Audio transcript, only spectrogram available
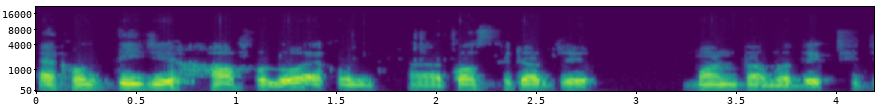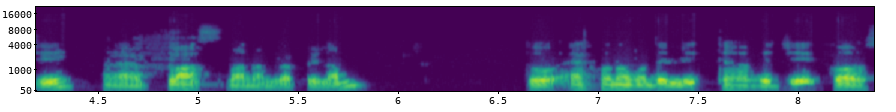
এখন এই যে হাফ হলো, এখন cos থিটার যে মানটা আমরা দেখছি যে প্লাস মান আমরা পেলাম। তো এখন আমাদের লিখতে হবে যে cos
